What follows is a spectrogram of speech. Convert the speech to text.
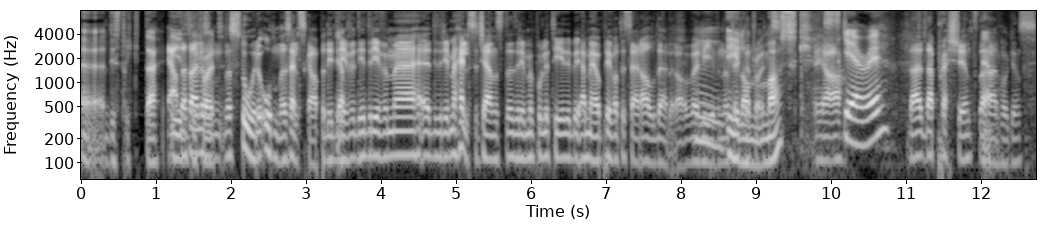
politidistriktet Ja, i dette er Detroit. liksom det store, onde selskapet. De driver, de driver, med, de driver med helsetjeneste, de driver med politi. De er med å privatisere alle deler av Mm. livene til Elon Detroit. Musk. Ja, Scary. det er, det er prescient, det Ja. her, folkens.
